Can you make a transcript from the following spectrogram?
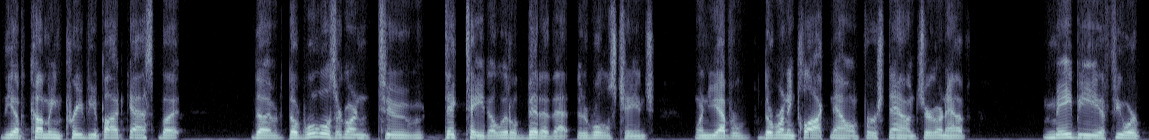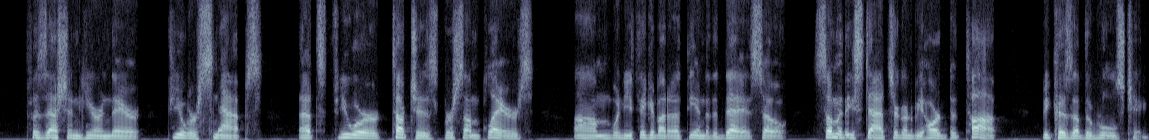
the upcoming preview podcast, but the the rules are going to dictate a little bit of that. The rules change when you have a, the running clock now on first downs. You're going to have maybe a fewer possession here and there, fewer snaps. That's fewer touches for some players um, when you think about it at the end of the day. So some of these stats are going to be hard to top because of the rules change.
